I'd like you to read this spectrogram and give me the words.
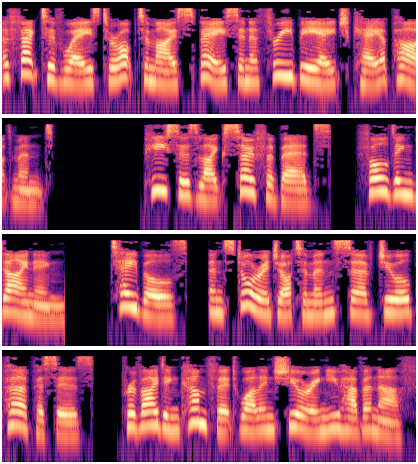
effective ways to optimize space in a 3 BHK apartment. Pieces like sofa beds, folding dining tables, and storage ottomans serve dual purposes, providing comfort while ensuring you have enough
